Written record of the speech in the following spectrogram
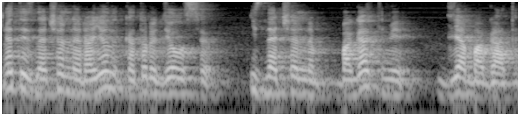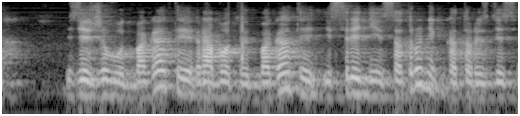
это изначальный район, который делался изначально богатыми для богатых. Здесь живут богатые, работают богатые, и средний сотрудник, который здесь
